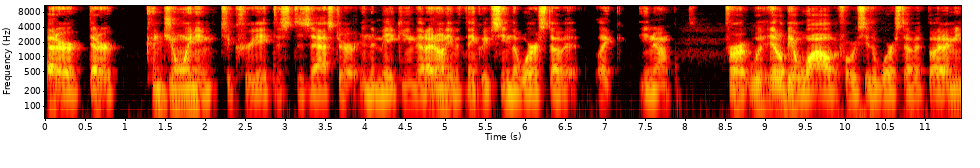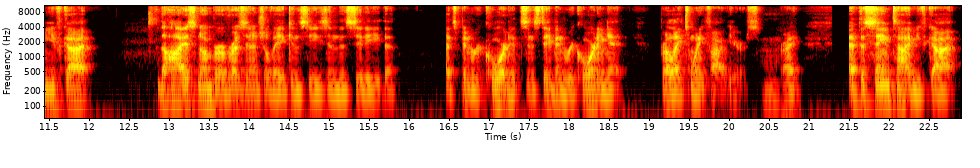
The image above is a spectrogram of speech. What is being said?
that are that are conjoining to create this disaster in the making that I don't even think we've seen the worst of it. Like, you know, for it'll be a while before we see the worst of it. But I mean, you've got the highest number of residential vacancies in the city that that's been recorded since they've been recording it for like 25 years, mm. right? At the same time, you've got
